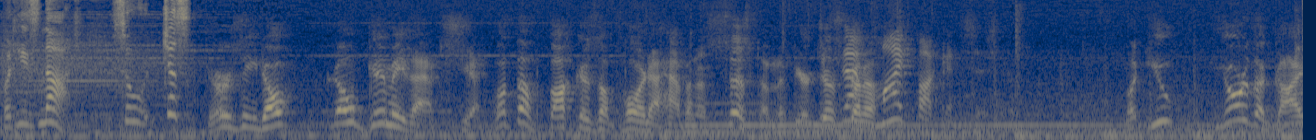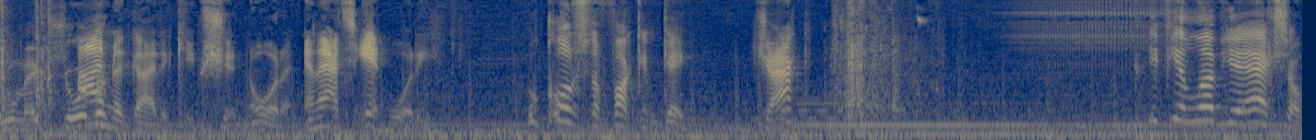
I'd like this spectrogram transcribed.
but he's not. So just. Jersey, don't don't give me that shit. What the fuck is the point of having a system if you're just That's gonna? my fucking system. But you you're the guy who makes sure I'm that. the guy that keeps shit in order, and that's it, Woody. Who closed the fucking gate? Jack? If you love your ex so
